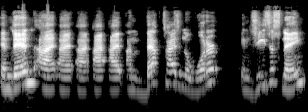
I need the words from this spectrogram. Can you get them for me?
And then I, I, I, I, I'm baptized in the water in Jesus' name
